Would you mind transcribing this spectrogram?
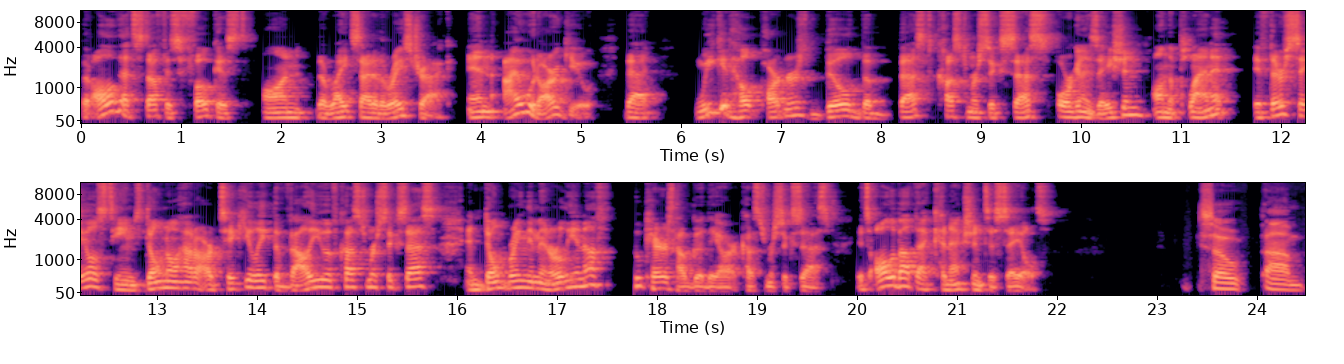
but all of that stuff is focused on the right side of the racetrack. And I would argue that we could help partners build the best customer success organization on the planet if their sales teams don't know how to articulate the value of customer success and don't bring them in early enough, who cares how good they are at customer success? It's all about that connection to sales. So um,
